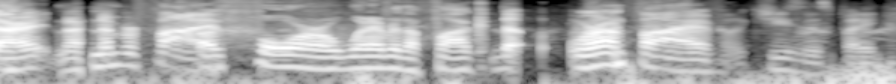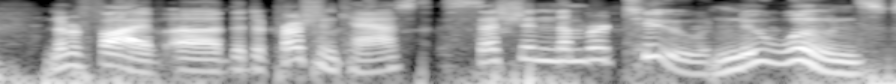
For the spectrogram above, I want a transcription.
All right, number Or five. four, or whatever the fuck. No, we're on five. Oh, Jesus, buddy. Number five, uh, the Depression Cast, session number two, New Wounds.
